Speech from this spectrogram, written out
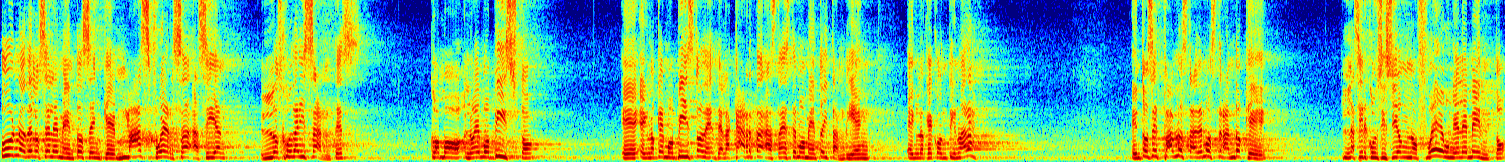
uno de los elementos en que más fuerza hacían los judaizantes, como lo hemos visto eh, en lo que hemos visto de, de la carta hasta este momento y también en lo que continuará. Entonces Pablo está demostrando que la circuncisión no fue un elemento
